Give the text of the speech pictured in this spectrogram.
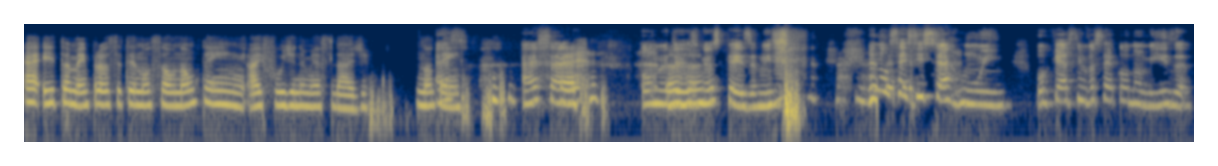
É, e também pra você ter noção, não tem iFood na minha cidade. Não É, tem. é É. sério. Oh, meu Deus, meus pêsames. Eu não sei se isso é ruim, porque assim você economiza.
